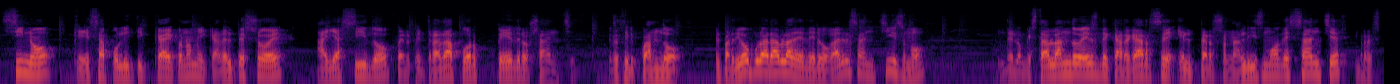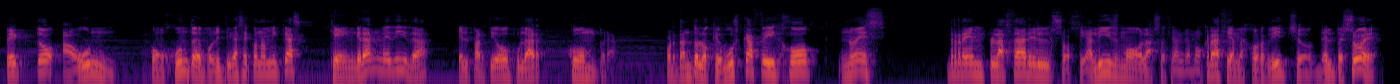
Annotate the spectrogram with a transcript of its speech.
sino que esa política económica del PSOE haya sido perpetrada por Pedro Sánchez. Es decir, cuando el Partido Popular habla de derogar el sanchismo, de lo que está hablando es de cargarse el personalismo de Sánchez respecto a un conjunto de políticas económicas que en gran medida el Partido Popular compra. Por tanto, lo que busca Feijóo no es reemplazar el socialismo o la socialdemocracia, mejor dicho, del PSOE.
